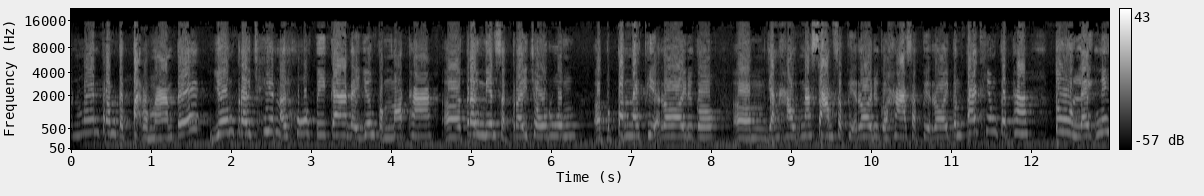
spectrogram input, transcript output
មិនមែនត្រឹមតែបរិមាណទេ យើងត្រូវឈានឲ្យហួសពីការដែលយើងកំណត់ថាត្រូវមានស្ត្រីចូលរួមប៉ុណ្ណេះភាគរយឬក៏យ៉ាងហោចណាស់30%ឬក៏50%ប៉ុន្តែខ្ញុំគិតថាតួលេខនេះ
